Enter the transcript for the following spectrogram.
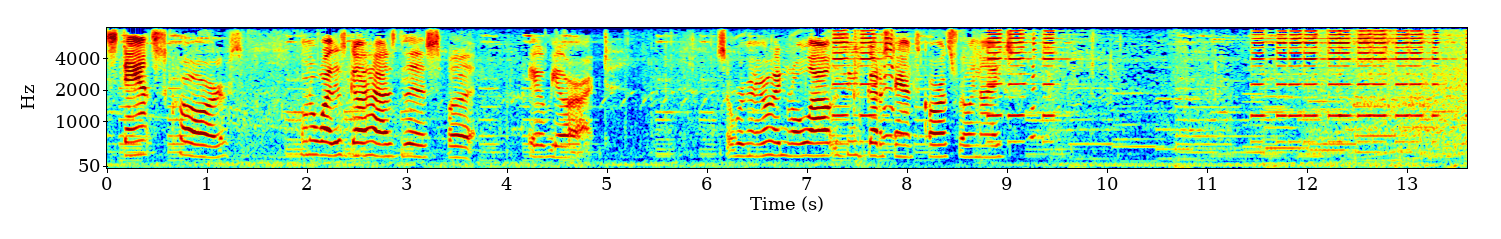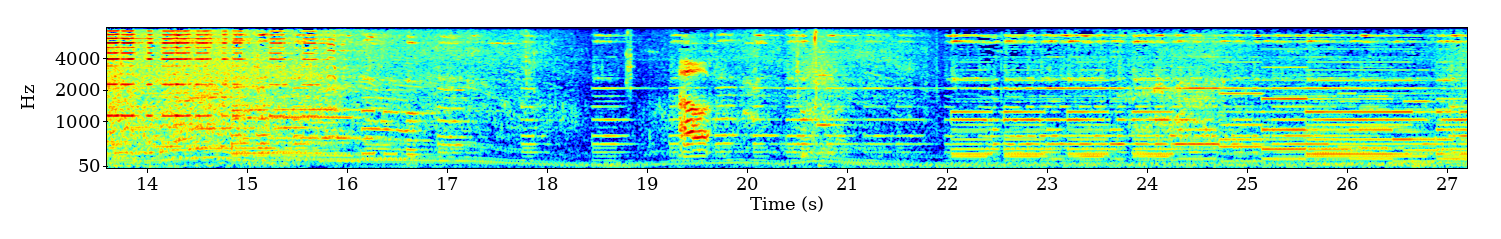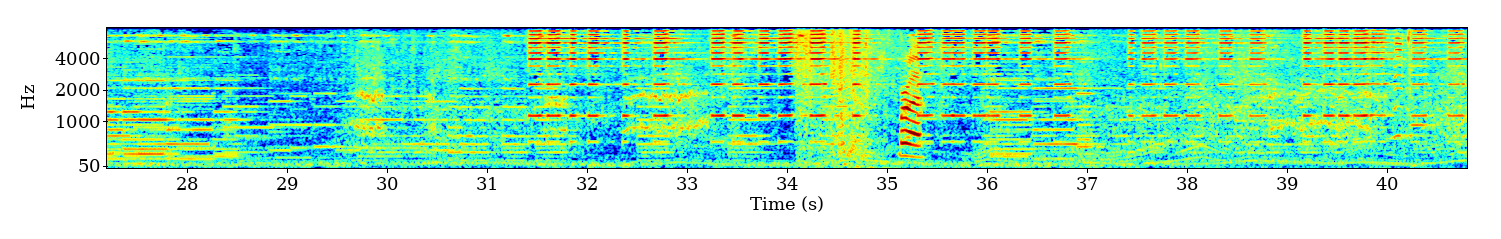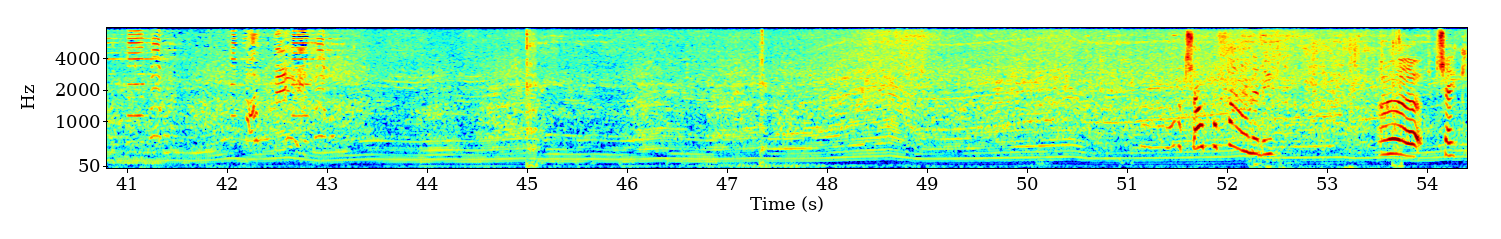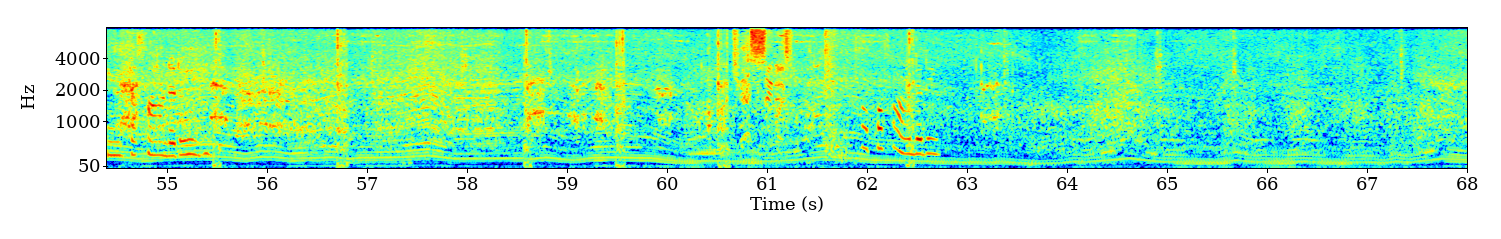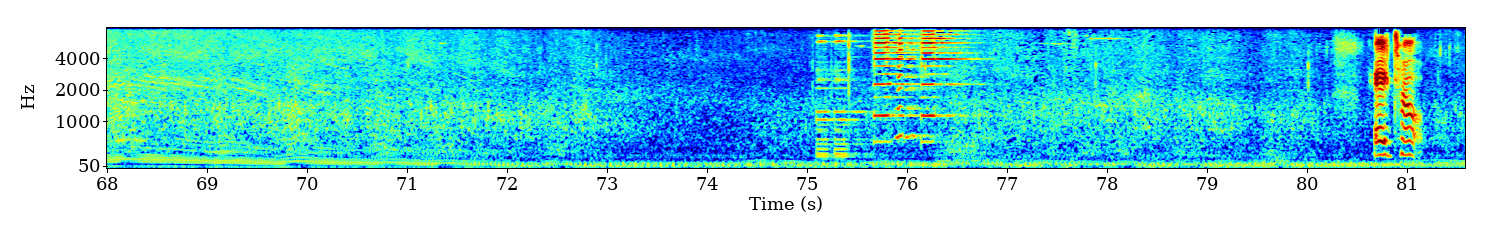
stance cars. I don't know why this guy has this, but it'll be alright. So we're gonna go ahead and roll out. This dude's got a stance car, it's really nice. Bruh. What's your profanity? Uh, checking profanity. Oh, profanity. Hey, Tone,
